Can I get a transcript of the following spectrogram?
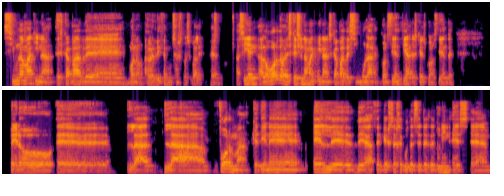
si una máquina es capaz de, bueno, a ver, dice muchas cosas, ¿vale? Eh, así en- a lo gordo es que si una máquina es capaz de simular conciencia, es que es consciente. Pero eh, la, la forma que tiene él de, de hacer que se ejecute este test de Turing es eh,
